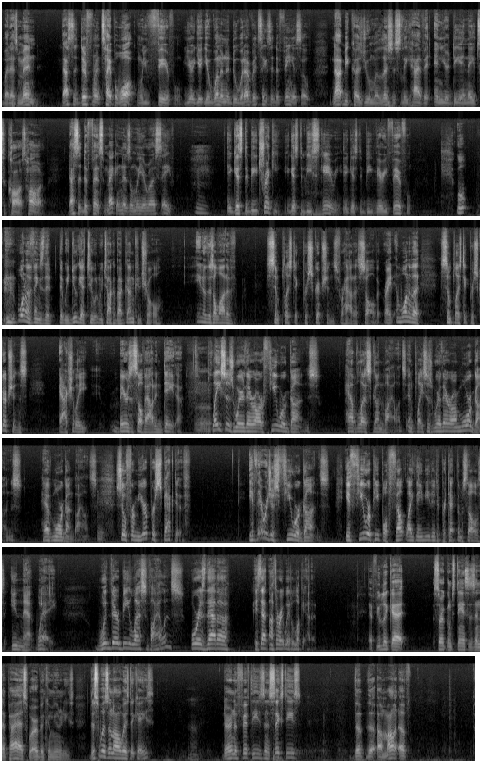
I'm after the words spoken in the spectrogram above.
But as men, that's a different type of walk when you're fearful. You're, you're willing to do whatever it takes to defend yourself, not because you maliciously have it in your DNA to cause harm. That's a defense mechanism when you're unsafe. Hmm. It gets to be tricky. It gets to be mm-hmm. scary. It gets to be very fearful. Well, one of the things that, that we do get to when we talk about gun control, you know, there's a lot of simplistic prescriptions for how to solve it, right? And one of the simplistic prescriptions actually bears itself out in data. Mm. Places where there are fewer guns have less gun violence, and places where there are more guns have more gun violence. Mm. So, from your perspective, if there were just fewer guns, if fewer people felt like they needed to protect themselves in that way, would there be less violence, or is that a is that not the right way to look at it? If you look at circumstances in the past with urban communities, this wasn't always the case. During the 50s and 60s, the the amount of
